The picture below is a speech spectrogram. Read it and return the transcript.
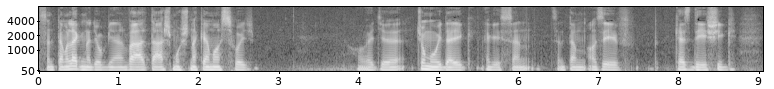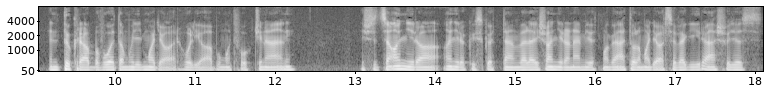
szerintem a legnagyobb ilyen váltás most nekem az, hogy, hogy csomó ideig egészen szerintem az év kezdésig én tökre abba voltam, hogy egy magyar holi albumot fogok csinálni. És egyszerűen annyira, annyira küzdködtem vele, és annyira nem jött magától a magyar szövegírás, hogy ez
